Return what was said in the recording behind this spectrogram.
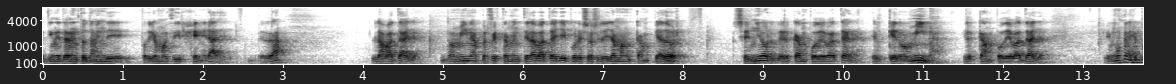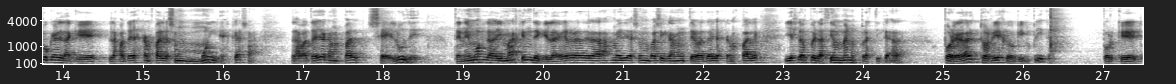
O tiene talento también de, podríamos decir, general, ¿verdad? La batalla. Domina perfectamente la batalla y por eso se le llama un campeador. Señor del campo de batalla, el que domina el campo de batalla. En una época en la que las batallas campales son muy escasas, la batalla campal se elude. Tenemos la imagen de que la guerra de las medias son básicamente batallas campales y es la operación menos practicada, por el alto riesgo que implica. Porque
